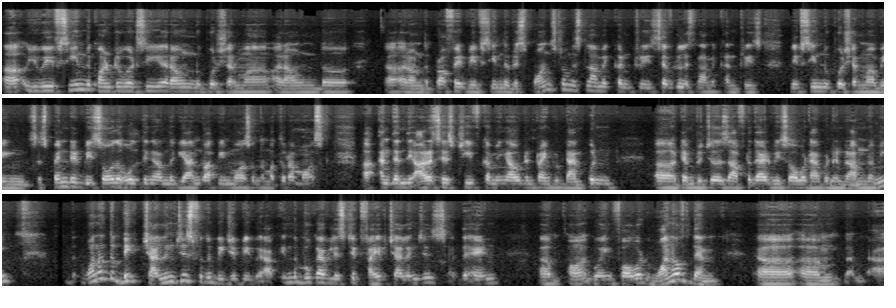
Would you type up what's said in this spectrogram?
uh, we've seen the controversy around Nupur Sharma, around the uh, around the Prophet. We've seen the response from Islamic countries, several Islamic countries. We've seen Nupur Sharma being suspended. We saw the whole thing around the Gyanvapi Mosque and the Mathura Mosque. Uh, and then the RSS chief coming out and trying to dampen uh, temperatures. After that, we saw what happened in Ramnami. One of the big challenges for the BJP, uh, in the book, I've listed five challenges at the end um, going forward. One of them um, uh,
